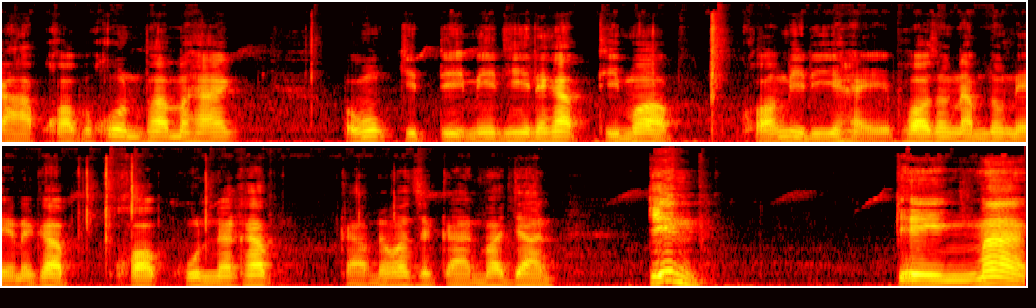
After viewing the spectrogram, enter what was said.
กราบขอบพระคุณพระมหาประมุขกิติเมธีนะครับที่มอบของดีๆให้พอต้องนำต้องเนงนะครับ ขอบคุณนะครับกราบนวัตการพระอาจารย์ กิน เก่งมาก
